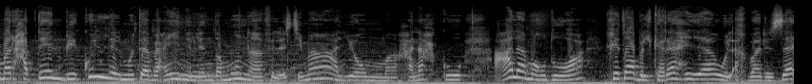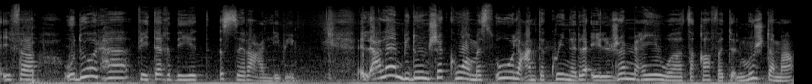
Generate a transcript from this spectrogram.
ومرحبتين بكل المتابعين اللي انضمونا في الاجتماع اليوم حنحكوا على موضوع خطاب الكراهية والأخبار الزائفة ودورها في تغذية الصراع الليبي. الإعلام بدون شك هو مسؤول عن تكوين الرأي الجمعي وثقافة المجتمع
